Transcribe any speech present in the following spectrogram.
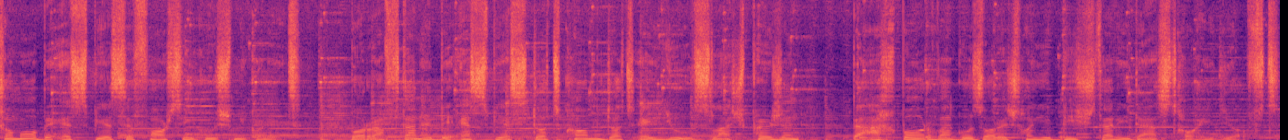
شما به SBS فارسی گوش می کنید. با رفتن به sbs.com.au به اخبار و گزارش های بیشتری دست خواهید یافت.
